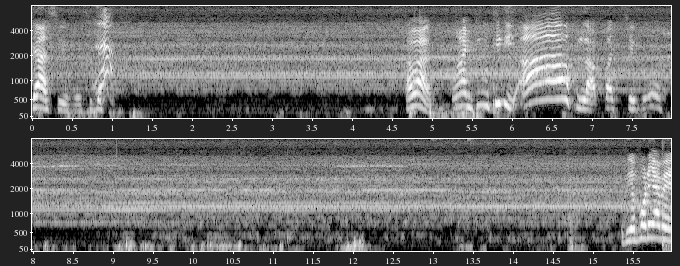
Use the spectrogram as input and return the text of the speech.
যা শুয়ে পড়েছি, যা। আবার ওয়ান টু থ্রি আফ লাফাচ্ছে গো। দিয়ে পড়ে যাবে।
